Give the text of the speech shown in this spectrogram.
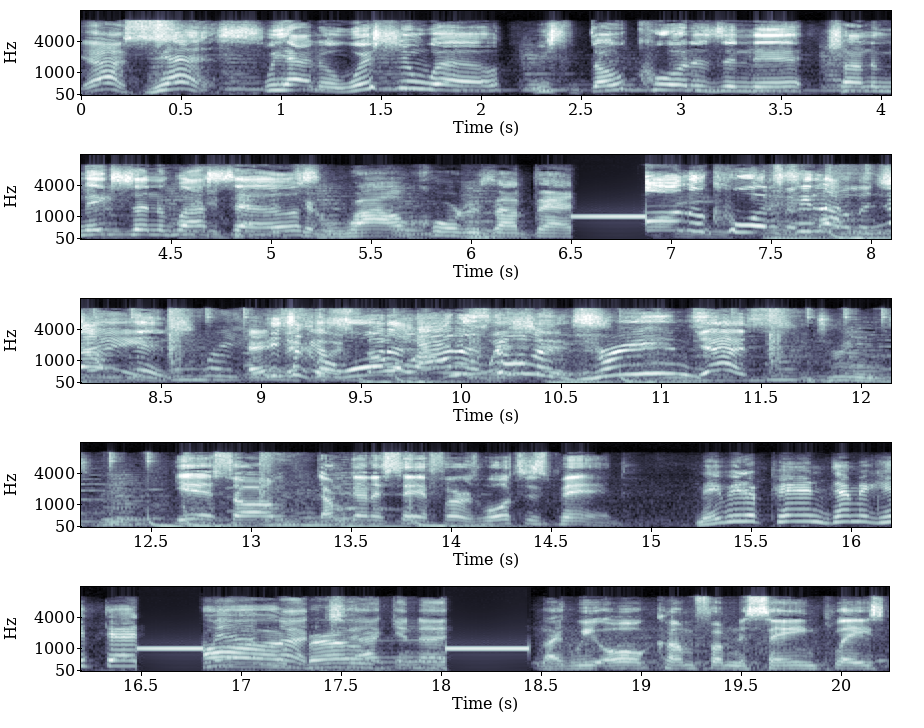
Yes. Yes. We had a wishing well. We used to throw quarters in there, trying to make something of ourselves. Took wild quarters out that. All the quarters. He left nothing. He took the water out of the dreams. Yes. Dreams, man. Yeah, so I'm, I'm gonna say it first. Walter's banned. Maybe the pandemic hit that Man, hard, I'm not bro. jacking that. Like we all come from the same place.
